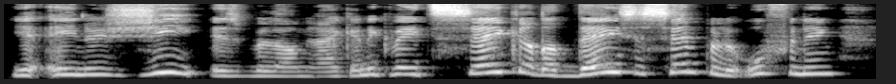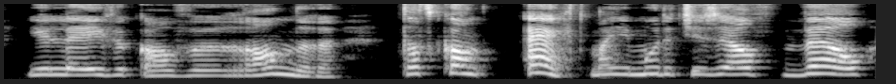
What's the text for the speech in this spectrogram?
Je energie is belangrijk. En ik weet zeker dat deze simpele oefening je leven kan veranderen. Dat kan echt, maar je moet het jezelf wel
